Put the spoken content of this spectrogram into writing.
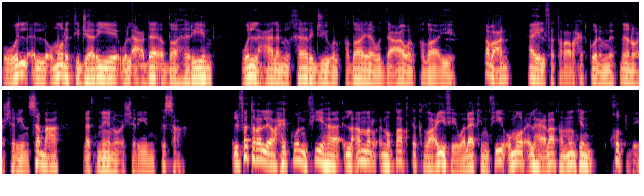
والأمور التجارية والأعداء الظاهرين والعالم الخارجي والقضايا والدعاوى القضائية. طبعا هاي الفترة راح تكون من 22 7 ل 22 9 الفترة اللي راح يكون فيها الأمر أنه طاقتك ضعيفة ولكن في أمور إلها علاقة ممكن خطبة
